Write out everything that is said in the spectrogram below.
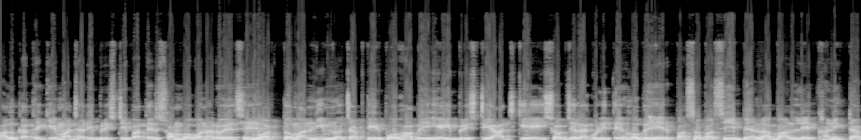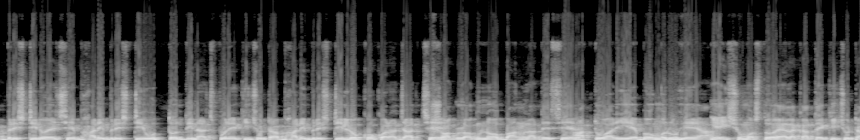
হালকা থেকে মাঝারি বৃষ্টিপাতের সম্ভাবনা রয়েছে। বর্তমান নিম্নচাপটির প্রভাবে এই বৃষ্টি আজকে এইসব জেলাগুলিতে হবে। এর পাশাপাশি বেলা বাড়লে খানিকটা বৃষ্টি রয়েছে, ভারী বৃষ্টি, উত্তর দিনাজপুরে কিছুটা ভারী বৃষ্টি লক্ষ্য করা যাচ্ছে। সংলগ্ন বাংলাদেশের আতোয়ারি এবং রুহেয়া এই সমস্ত এলাকাতে কিছুটা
